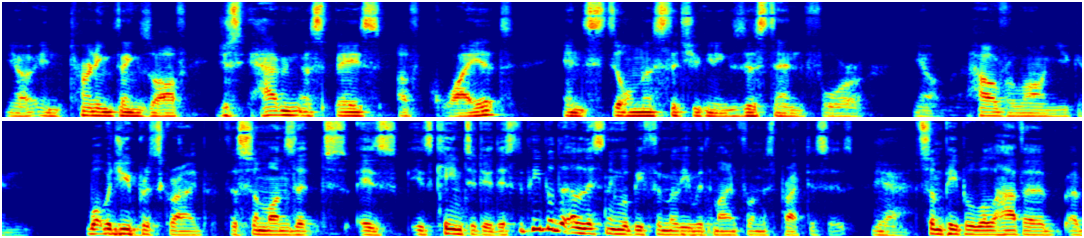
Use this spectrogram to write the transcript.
you know, and turning things off, just having a space of quiet and stillness that you can exist in for you know however long you can what would you prescribe for someone that is is keen to do this? The people that are listening will be familiar with mindfulness practices. Yeah. Some people will have a, a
